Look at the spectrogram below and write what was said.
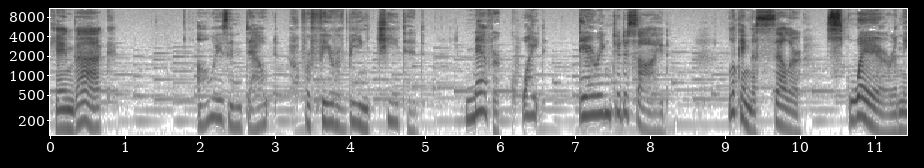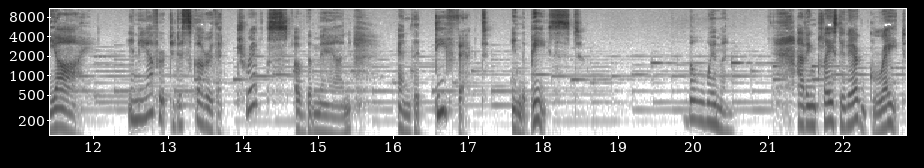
came back, always in doubt for fear of being cheated, never quite daring to decide, looking the seller square in the eye in the effort to discover the tricks of the man and the defect in the beast. The women, having placed their great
